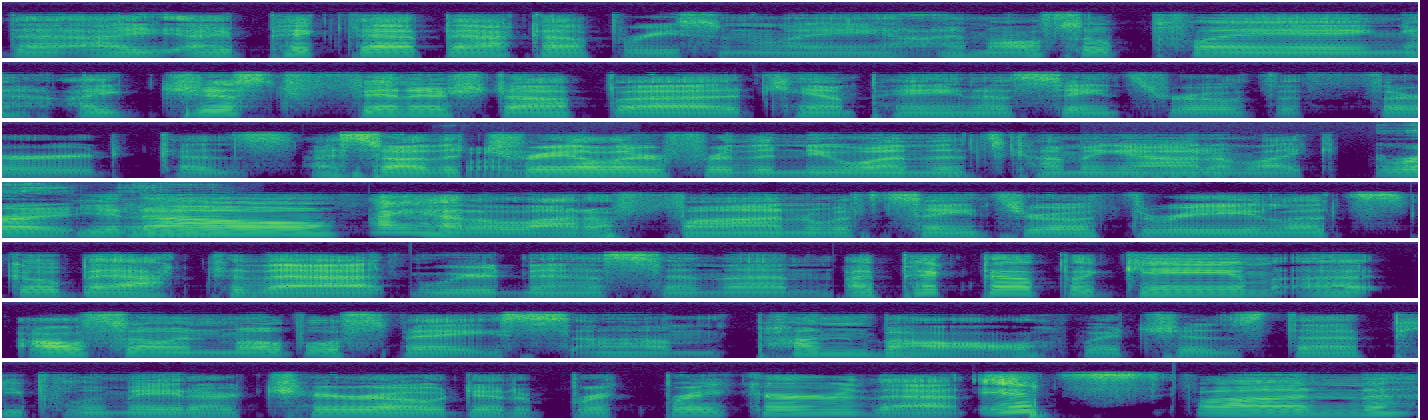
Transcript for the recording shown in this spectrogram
that I, I picked that back up recently. I'm also playing I just finished up a campaign of Saints Row the third because I saw the Fun. trailer for the new one that's coming out. Mhm. I'm like, right. you yeah. know, I had a lot of fun with Saints Row 3. Let's go back to that weirdness. And then I picked up a game uh, also in mobile space, um, Punball, which is the people who made Archero did a brick breaker that it's fun.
